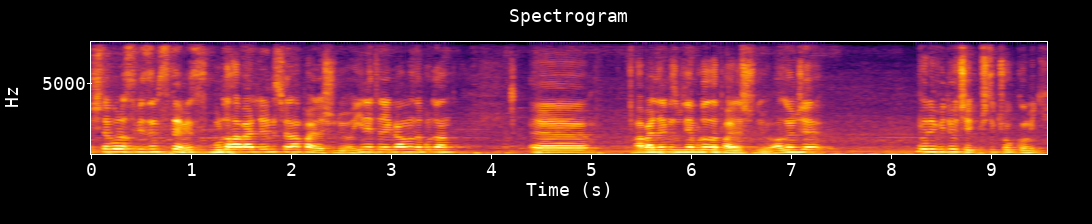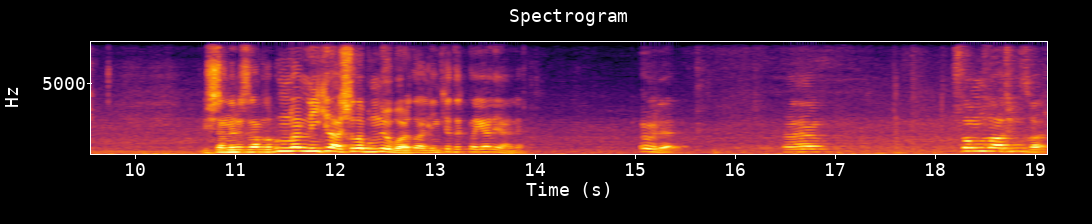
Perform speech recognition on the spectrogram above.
İşte burası bizim sitemiz. Burada haberlerimiz falan paylaşılıyor. Yine Telegram'da da buradan eee haberlerimiz yine burada da paylaşılıyor. Az önce böyle video çekmiştik çok komik. İşlemlerimiz falan burada. Bunların linki de aşağıda bulunuyor bu arada. Linke tıkla gel yani. Öyle. Eee şurada muz ağacımız var.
